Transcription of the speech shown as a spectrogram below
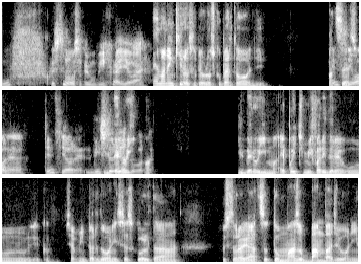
Uff, questo non lo sapevo mica io, eh. Eh, ma neanch'io lo sapevo, l'ho scoperto oggi. Pazzesco. Attenzione, eh. Attenzione, il vincitore. Il vero Imma. E poi mi fa ridere, un- cioè, mi perdoni se ascolta questo ragazzo, Tommaso Bambagioni.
